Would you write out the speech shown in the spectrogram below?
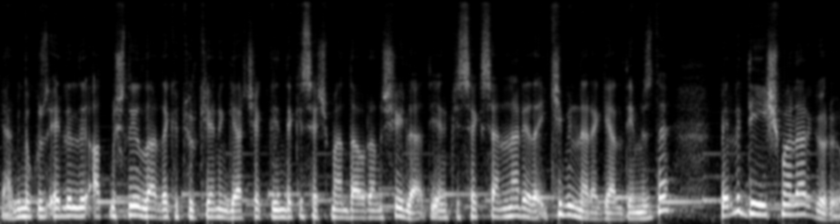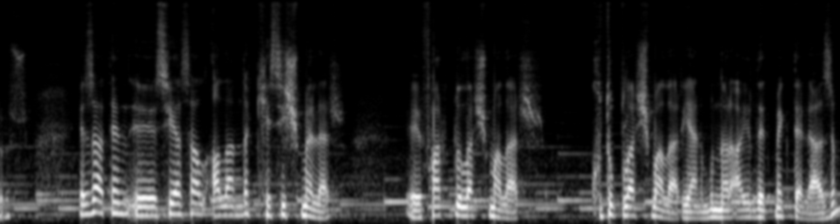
Yani 1950'li 60'lı yıllardaki Türkiye'nin gerçekliğindeki seçmen davranışıyla diyelim ki 80'ler ya da 2000'lere geldiğimizde belli değişmeler görüyoruz. E zaten e, siyasal alanda kesişmeler, farklılaşmalar, kutuplaşmalar yani bunları ayırt etmek de lazım.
